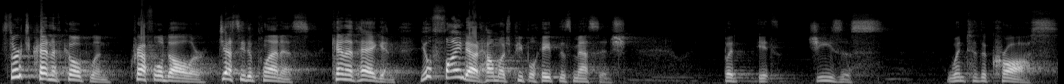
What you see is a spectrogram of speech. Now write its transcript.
Search Kenneth Copeland, Creflo Dollar, Jesse Duplantis, Kenneth Hagin. You'll find out how much people hate this message. But it's Jesus went to the cross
